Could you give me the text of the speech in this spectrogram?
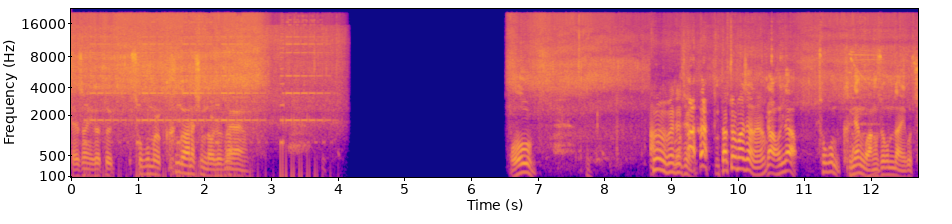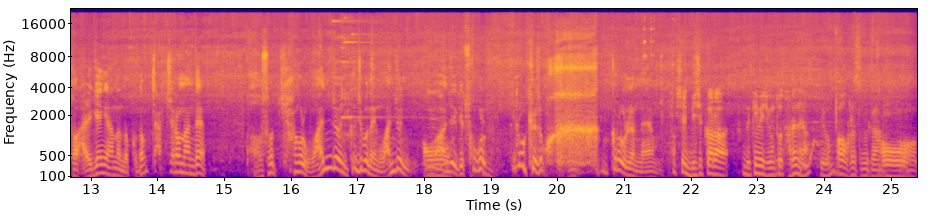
재성이가 또 소금을 큰 거 하나씩 넣어줘서. 오우. 왜 대체 짭조름하지 않아요? 야 혼자 소금 그냥 왕소금도 아니고 저 알갱이 하나 넣거든. 짭조름한데 버섯 향을 완전히 끄집어낸 거. 완전히 완전 히 이렇게 속을 이렇게 해서 확 끌어올렸네. 확실히 미식가라 느낌이 지금 또 다르네요 지금. 어 그렇습니까? 오.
